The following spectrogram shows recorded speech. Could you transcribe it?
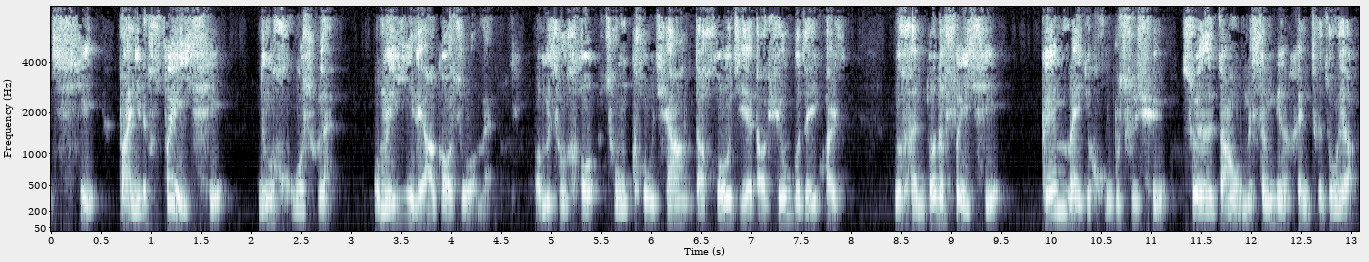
气、把你的废气能够呼出来？我们医疗告诉我们，我们从喉、从口腔到喉结到胸部这一块，有很多的废气。根本就呼不出去，所以说让我们生病很很重要。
